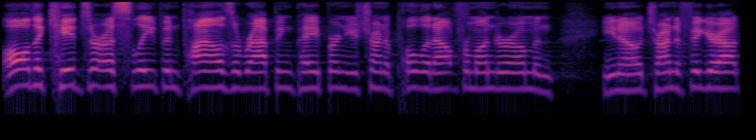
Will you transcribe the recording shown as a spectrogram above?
all the kids are asleep in piles of wrapping paper and you're trying to pull it out from under them and you know trying to figure out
